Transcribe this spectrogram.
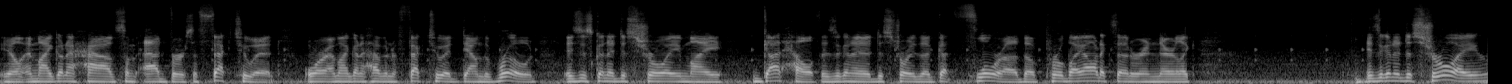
You know, am I going to have some adverse effect to it, or am I going to have an effect to it down the road? Is this going to destroy my gut health? Is it going to destroy the gut flora, the probiotics that are in there? Like, is it going to destroy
